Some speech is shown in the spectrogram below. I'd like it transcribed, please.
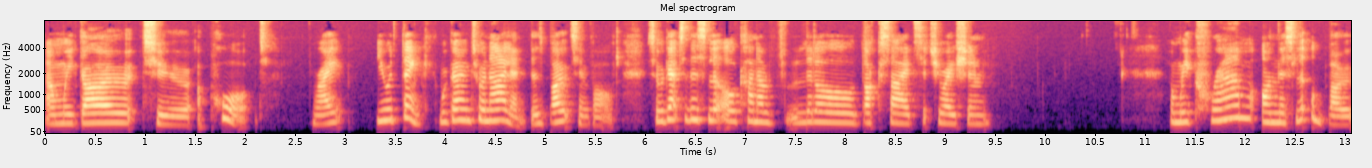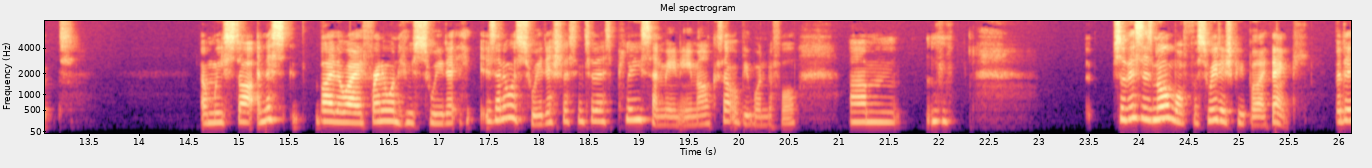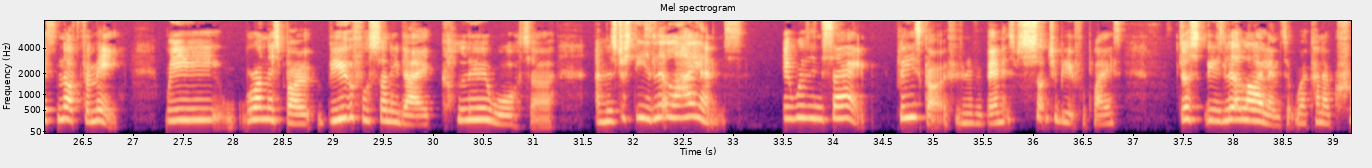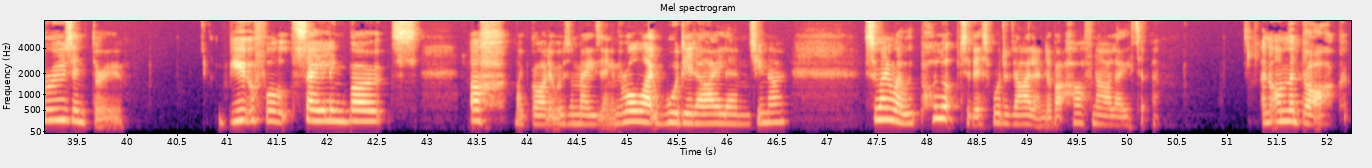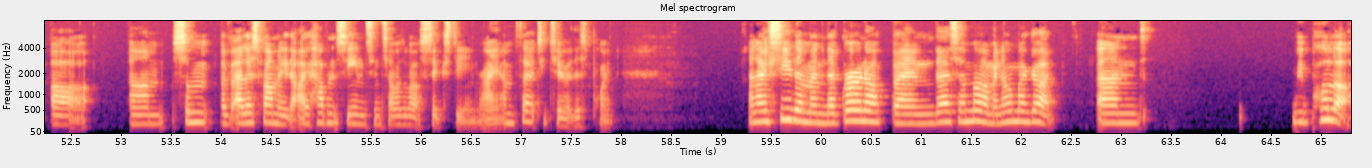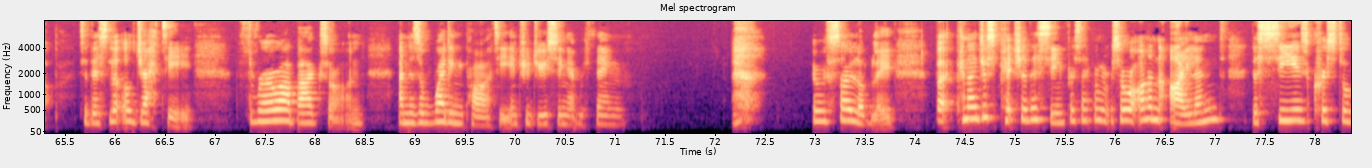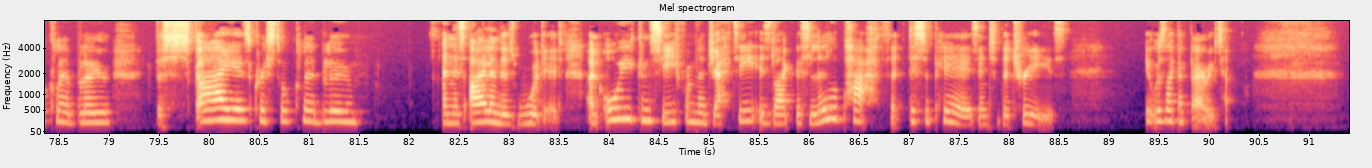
and we go to a port, right? You would think. We're going to an island, there's boats involved. So we get to this little kind of little dockside situation and we cram on this little boat and we start and this by the way for anyone who's swedish is anyone swedish listening to this? Please send me an email because that would be wonderful. Um, so this is normal for swedish people i think but it's not for me we were on this boat, beautiful sunny day, clear water, and there's just these little islands. It was insane. Please go if you've never been. It's such a beautiful place. Just these little islands that we're kind of cruising through. Beautiful sailing boats. Oh my god, it was amazing. They're all like wooded islands, you know? So, anyway, we pull up to this wooded island about half an hour later. And on the dock are um, some of Ella's family that I haven't seen since I was about 16, right? I'm 32 at this point. And I see them and they've grown up and there's her mum and oh my god. And we pull up to this little jetty, throw our bags on, and there's a wedding party introducing everything. it was so lovely. But can I just picture this scene for a second? So we're on an island, the sea is crystal clear blue, the sky is crystal clear blue And this island is wooded, and all you can see from the jetty is like this little path that disappears into the trees. It was like a fairy tale.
